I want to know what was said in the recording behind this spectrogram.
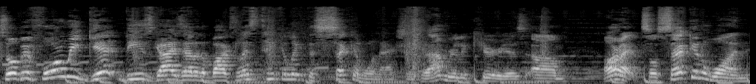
So before we get these guys out of the box, let's take a look at the second one actually, because I'm really curious. Um, all right, so second one,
